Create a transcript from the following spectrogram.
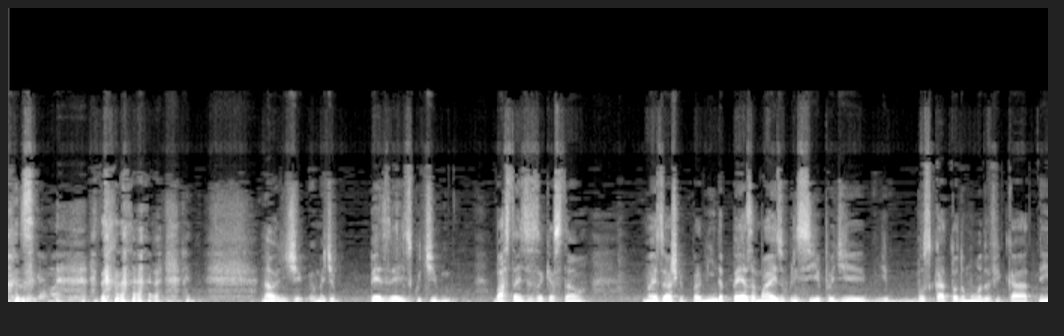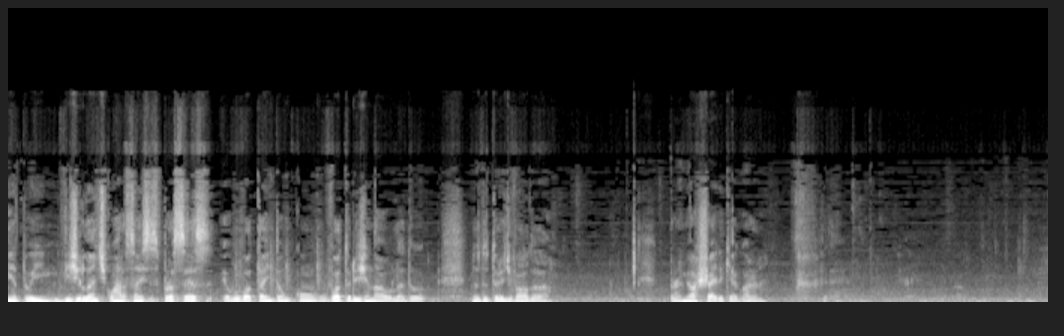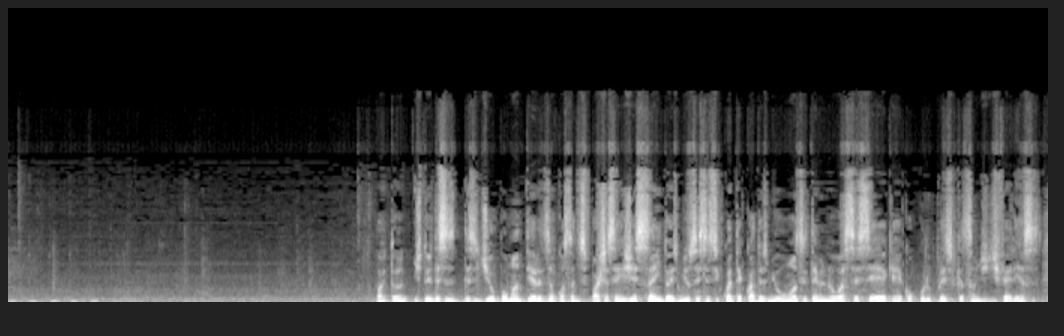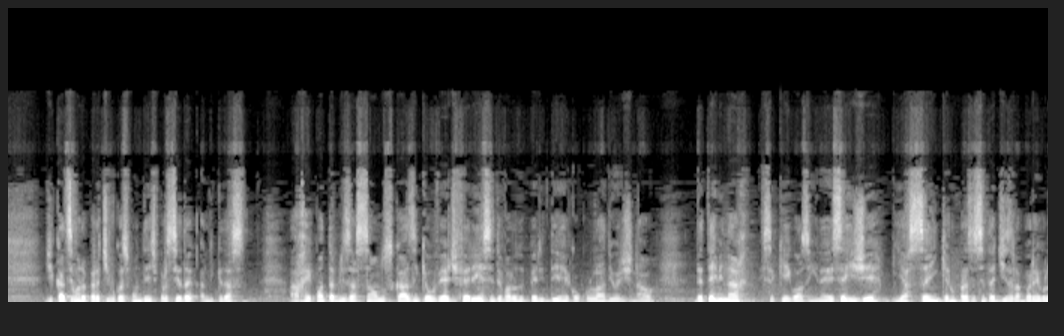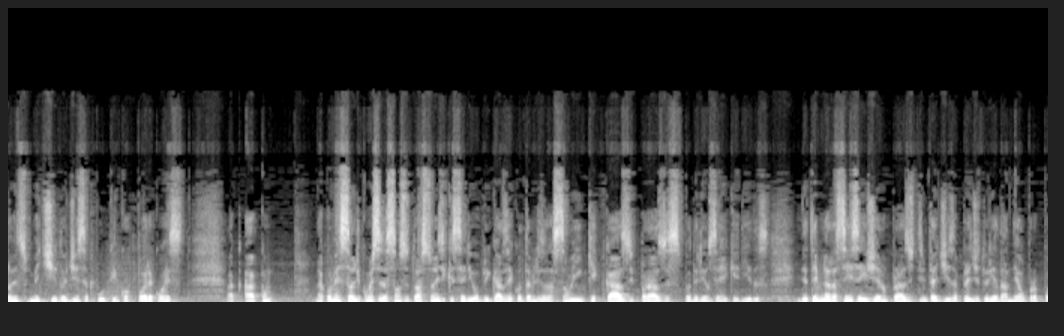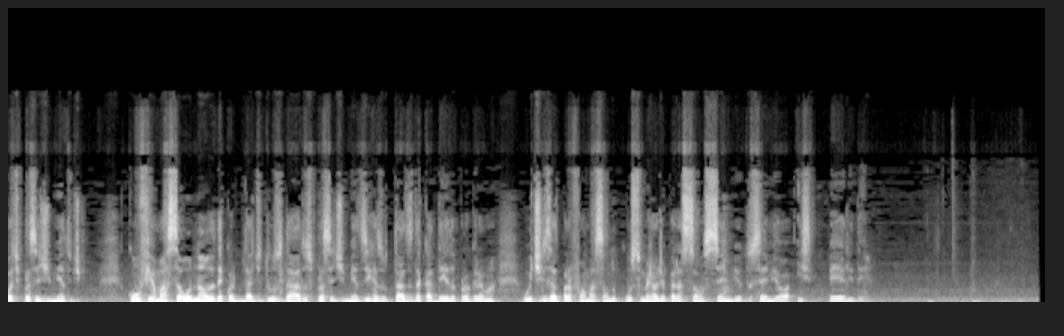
Não, a gente realmente pesei, discuti bastante essa questão, mas eu acho que para mim ainda pesa mais o princípio de, de buscar todo mundo, ficar atento e vigilante com relação a esses processos. Eu vou votar então com o voto original lá do, do doutor Edivaldo. O problema é eu achar ele aqui agora, né? Bom, então, instituído desse, decidiu por manter a decisão constante de despacho SRG 100 2654-2011, que terminou a CCE, que recalcula o preço de questão de diferenças de cada semana operativa correspondente, proceda a liquidação, a recontabilização nos casos em que houver diferença entre o valor do PLD recalculado e original, determinar, isso aqui é igualzinho, né? Esse RG e a SAM, que no prazo de 60 dias elabora regulamento submetido à audiência pública, incorpore a, a, a na Convenção de Comercialização situações em que seriam obrigadas a recontabilização e em que casos e prazos poderiam ser requeridas, e determinar a ciência RG no prazo de 30 dias a Prendidoria da ANEL propósito de procedimento de confirmação ou não da adequabilidade dos dados, procedimentos e resultados da cadeia do programa utilizado para a formação do custo marginal de operação CMO, do CMO e PLD.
